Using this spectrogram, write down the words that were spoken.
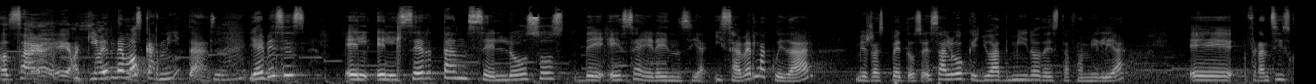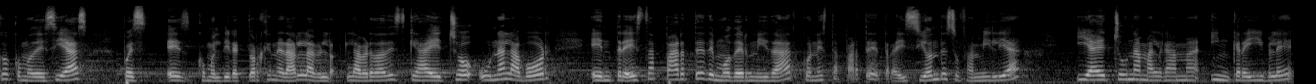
O sea, eh, aquí vendemos carnitas. Y hay veces el, el ser tan celosos de esa herencia y saberla cuidar, mis respetos. Es algo que yo admiro de esta familia. Eh, Francisco, como decías, pues es como el director general, la, verdad es que ha hecho una labor entre esta parte de modernidad con esta parte de tradición de su familia y ha hecho una amalgama increíble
